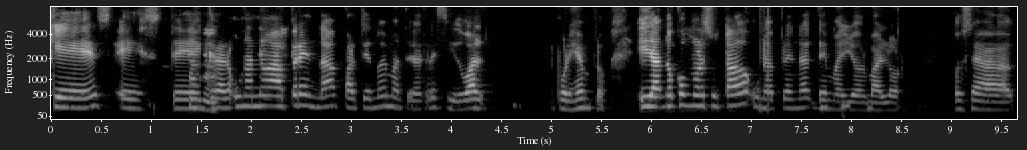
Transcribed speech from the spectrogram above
que es este, crear una nueva prenda partiendo de material residual, por ejemplo, y dando como resultado una prenda de mayor valor. O sea,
